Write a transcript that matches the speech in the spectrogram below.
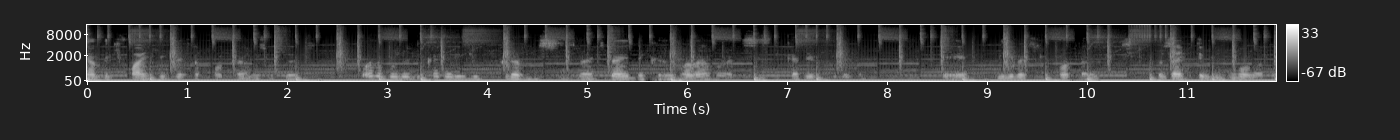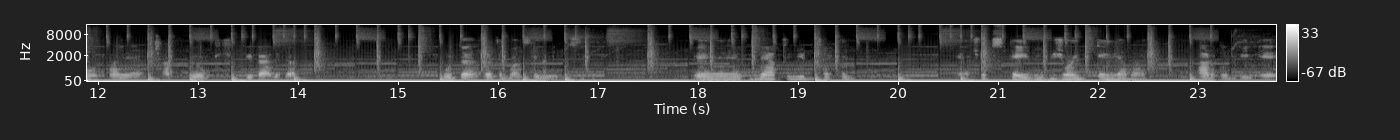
yandaki file linklerine portlarını sokuyoruz. Bu arada burada dikkat edin kırabilirsiniz. Belki bende kırılmadı ama siz dikkat edin. E, milimetrik portları. Özellikle uzun olan normal yani çatlıyormuş çünkü galiba. Burada zaten bahsediyorum size. E, burada yaptığım gibi takın. Yani çok stable bir joint değil ama pardon bir e,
